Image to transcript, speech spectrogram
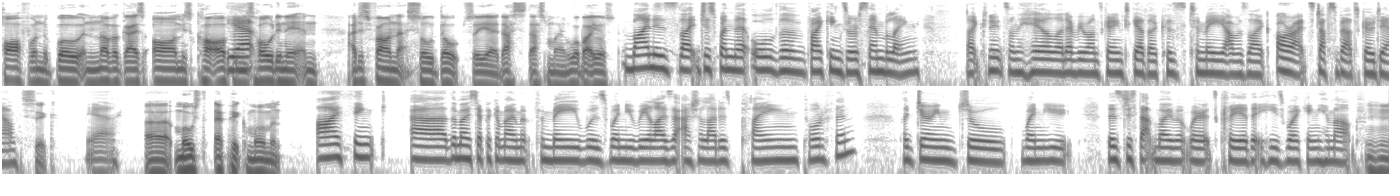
half on the boat and another guy's arm is cut off and he's holding it and I just found that so dope. So yeah, that's that's mine. What about yours? Mine is like just when the, all the Vikings are assembling, like Knut's on the hill and everyone's getting together. Because to me, I was like, all right, stuff's about to go down. Sick. Yeah. Uh, most epic moment. I think uh, the most epic moment for me was when you realize that Ashlad is playing Thorfinn. Like during Duel, when you there's just that moment where it's clear that he's working him up hmm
